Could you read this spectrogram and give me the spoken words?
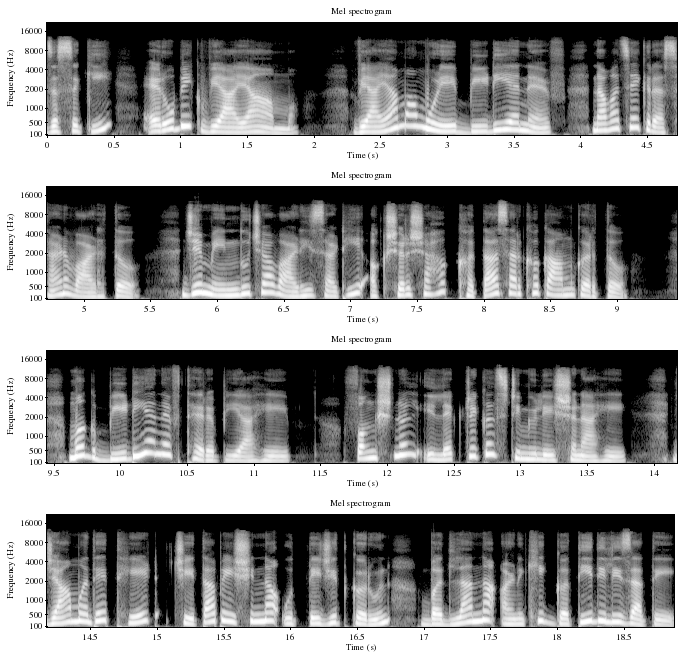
जसं की एरोबिक व्यायाम. व्यायामामुळे बीडीएनएफ नावाचं एक रसायन वाढतं जे मेंदूच्या वाढीसाठी अक्षरशः खतासारखं काम करतं. मग बीडीएनएफ थेरपी आहे फंक्शनल इलेक्ट्रिकल स्टिम्युलेशन आहे ज्यामध्ये थेट चेतापेशींना उत्तेजित करून बदलांना आणखी गती दिली जाते.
